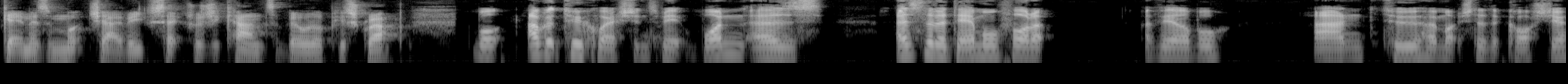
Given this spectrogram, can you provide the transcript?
getting as much out of each sector as you can to build up your scrap. Well, I've got two questions, mate. One is, is there a demo for it available? And two, how much did it cost you?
